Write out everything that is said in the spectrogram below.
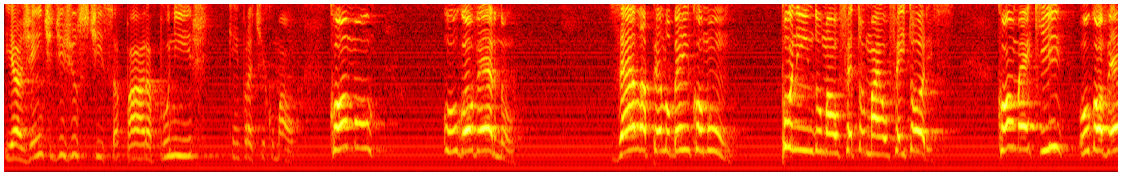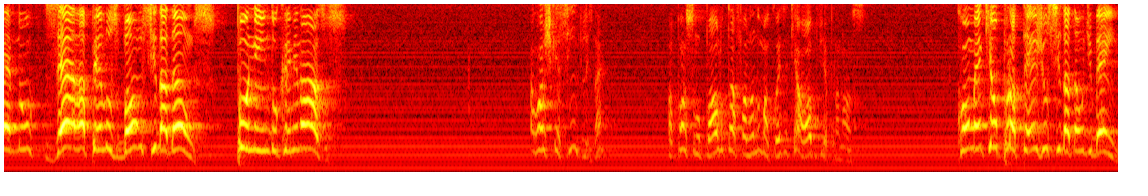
e agente de justiça para punir quem pratica o mal. Como o governo zela pelo bem comum, punindo malfeitores? Como é que o governo zela pelos bons cidadãos, punindo criminosos? Eu acho que é simples, né? O apóstolo Paulo está falando uma coisa que é óbvia para nós. Como é que eu protejo o cidadão de bem?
